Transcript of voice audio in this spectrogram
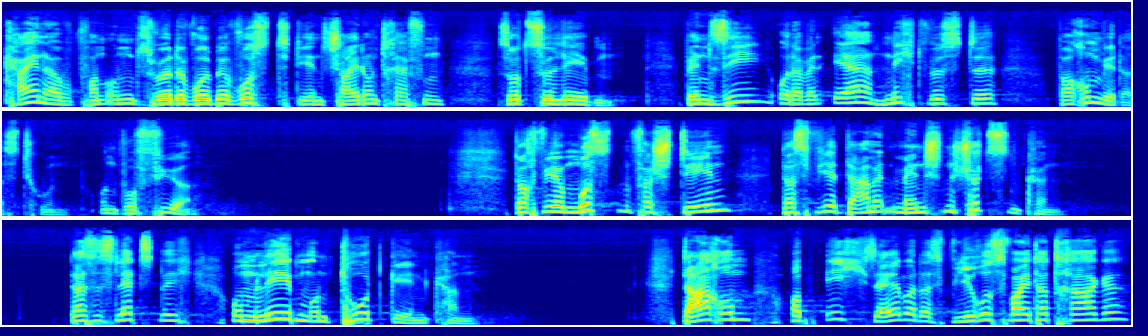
Keiner von uns würde wohl bewusst die Entscheidung treffen, so zu leben, wenn sie oder wenn er nicht wüsste, warum wir das tun und wofür. Doch wir mussten verstehen, dass wir damit Menschen schützen können. Dass es letztlich um Leben und Tod gehen kann. Darum, ob ich selber das Virus weitertrage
